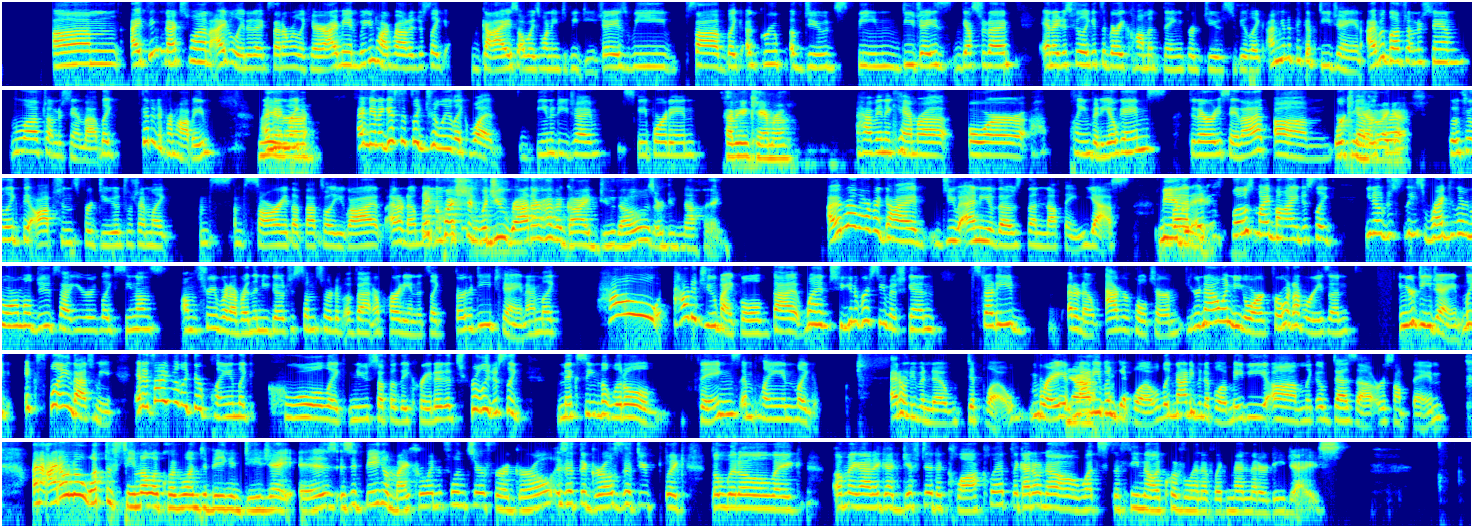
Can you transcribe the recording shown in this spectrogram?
Um, I think next one I deleted it because I don't really care. I mean, we can talk about it. Just like guys always wanting to be DJs. We saw like a group of dudes being DJs yesterday, and I just feel like it's a very common thing for dudes to be like, "I'm gonna pick up DJing." I would love to understand, love to understand that. Like, get a different hobby. Yeah. I mean, like, I mean, I guess it's like truly like what being a DJ, skateboarding, having a camera, having a camera, or playing video games. Did I already say that? Um, working yeah, out, I guess those are like the options for dudes, which I'm like, I'm, I'm sorry that that's all you got. I don't know. My question: Would you rather have a guy do those or do nothing? I would rather have a guy do any of those than nothing. Yes, Me but agree. it just blows my mind. Just like you know, just these regular normal dudes that you're like seeing on on the street or whatever, and then you go to some sort of event or party, and it's like they're DJing. I'm like, how how did you, Michael, that went to University of Michigan, studied I don't know agriculture? You're now in New York for whatever reason and you're DJing. Like, explain that to me. And it's not even like they're playing like cool, like new stuff that they created. It's really just like mixing the little things and playing like I don't even know Diplo, right? Yeah. Not even Diplo, like not even Diplo, maybe um like ODESZA or something. And I don't know what the female equivalent to being a DJ is. Is it being a micro influencer for a girl? Is it the girls that do like the little like, oh my god, I got gifted a claw clip? Like I don't know what's the female equivalent of like men that are DJs.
